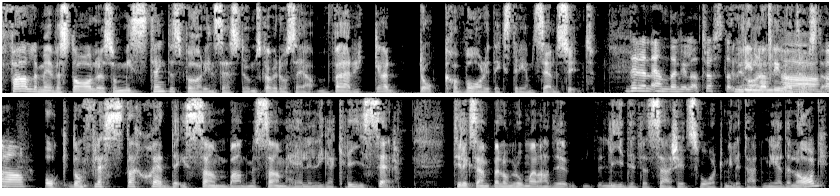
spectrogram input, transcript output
Fall med vestaler som misstänktes för incestum ska vi då säga verkar dock ha varit extremt sällsynt. Det är den enda lilla trösten vi Lilla, har. lilla Ja. trösten. Ja. Och de flesta skedde i samband med samhälleliga kriser. Till exempel om romarna hade lidit ett särskilt svårt militärt nederlag.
